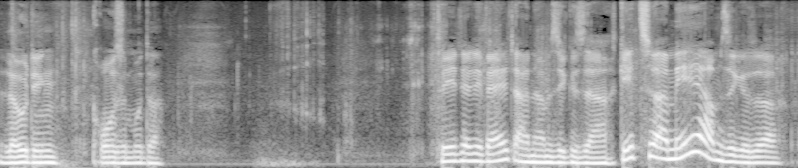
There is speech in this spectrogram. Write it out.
Loading, große Mutter. Seht ihr die Welt an, haben sie gesagt. Geht zur Armee, haben sie gesagt.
